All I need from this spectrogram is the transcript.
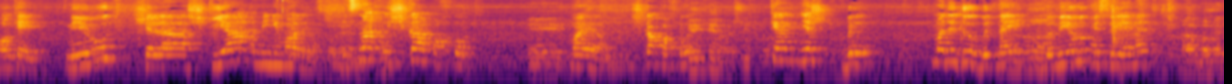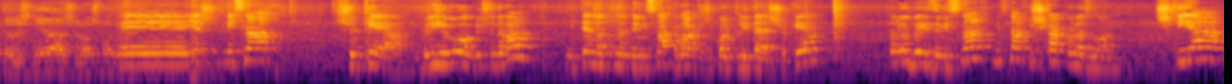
אוקיי, מהירות של השקיעה המינימלית. מצנח ישקע פחות. מה היה? ישקע פחות. כן, כן. כן, יש, מדדו בתנאים, במהירות מסוימת, 4 מטר לשנייה, 3 מטר. אה, יש מצנח שוקע, בלי אירוע, בלי שום דבר, ניתן לו למצנח, אמרתי שכל קליטה יש שוקע, תלוי באיזה מצנח, מצנח ישקע כל הזמן. שקיעה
